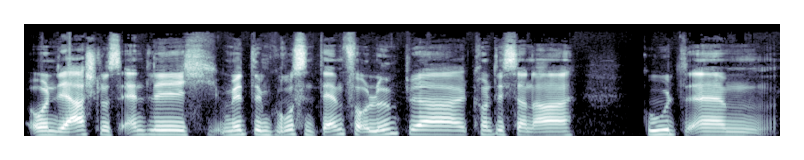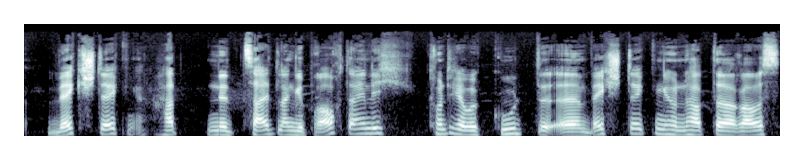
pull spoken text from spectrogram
Und ja, schlussendlich mit dem großen Dämpfer Olympia konnte ich es dann auch gut ähm, wegstecken. Hat eine Zeit lang gebraucht eigentlich, konnte ich aber gut äh, wegstecken und habe daraus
